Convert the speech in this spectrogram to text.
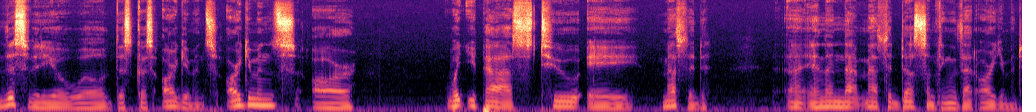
This video will discuss arguments. Arguments are what you pass to a method uh, and then that method does something with that argument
